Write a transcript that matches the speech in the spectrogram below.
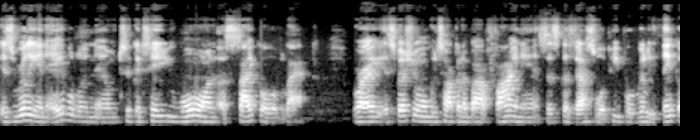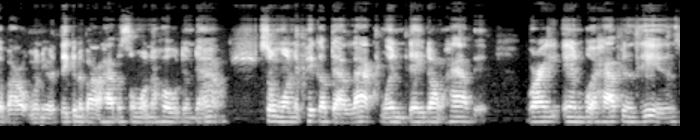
is really enabling them to continue on a cycle of lack right? Especially when we're talking about finances because that's what people really think about when they're thinking about having someone to hold them down someone to pick up that lack when they don't have it right? And what happens is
